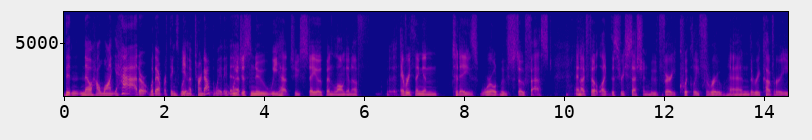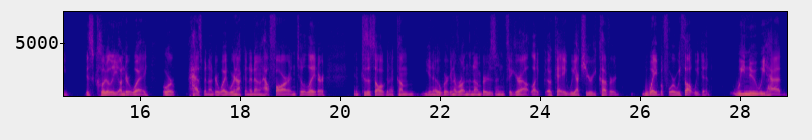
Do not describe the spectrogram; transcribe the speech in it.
didn't know how long you had or whatever, things wouldn't Yeah. have turned out the way they did. we just knew we had to stay open long enough. Everything in today's world moves so fast. And I felt like this recession moved very quickly through, and the recovery is clearly underway or has been underway. We're not going to know how far until later because it's all going to come, you know, we're going to run the numbers and figure out, like, okay, we actually recovered way before we thought we did. We knew we had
